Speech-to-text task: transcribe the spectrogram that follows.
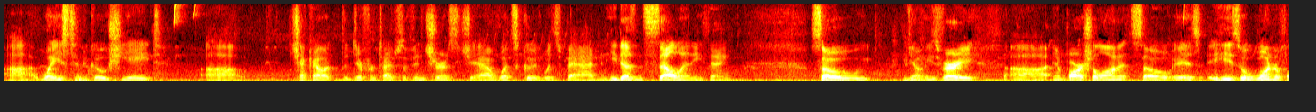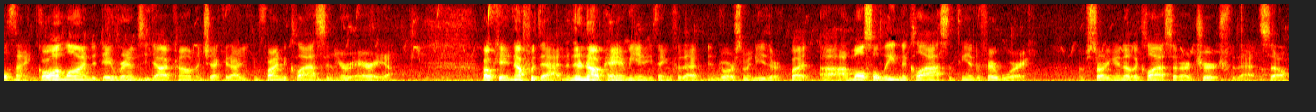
uh, ways to negotiate. Check out the different types of insurance that you have, what's good, what's bad. And he doesn't sell anything. So, you know, he's very uh, impartial on it. So it's, he's a wonderful thing. Go online to daveramsey.com and check it out. You can find a class in your area. Okay, enough with that. And they're not paying me anything for that endorsement either. But uh, I'm also leading a class at the end of February. I'm starting another class at our church for that. So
